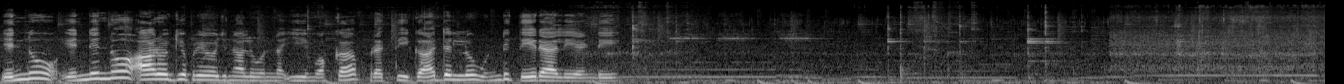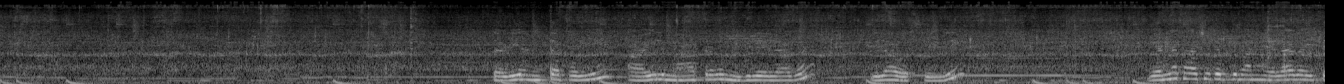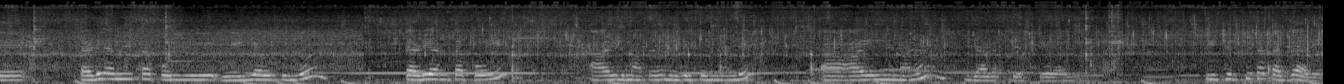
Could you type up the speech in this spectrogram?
ఎన్నో ఎన్నెన్నో ఆరోగ్య ప్రయోజనాలు ఉన్న ఈ మొక్క ప్రతి గార్డెన్లో ఉండి తీరాలి అండి. తడి అంతా పోయి ఆయిల్ మాత్రమే మిగిలేలాగా ఇలా వస్తుంది. వెన్న కాచేటప్పుడు మనం ఎలాగైతే తడి అంతా పోయి నెయ్యి అవుతుందో తడి అంతా పోయి ఆయిల్ మాత్రమే మిగులుతుందండి. ఆ ఆయిల్ని మనం జాగ్రత్త చేసుకోవాలి. ఈ చుట్టుట తగ్గాలి.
